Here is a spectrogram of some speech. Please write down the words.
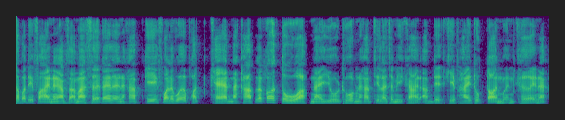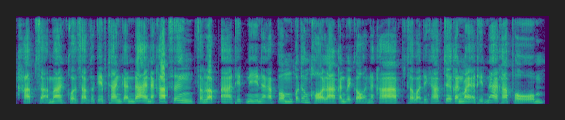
Spotify นะครับ สามารถ search ได้เลยนะครับ Geek Forever Podcast นะครับ แล้วก็ตัวใน YouTube นะครับ ที่เราจะมีการอัปเดตคลิปให้ทุกตอนเหมือนเคยนะครับ สามารถกด Subscription กันได้นะครับ ซึ่งสำหรับอาทิตย์นี้นะครับ ผมก็ต้องขอลากันไปก่อนนะครับ สวัสดีครับ เจอกันใหม่อาทิตย์หน้าครับผม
